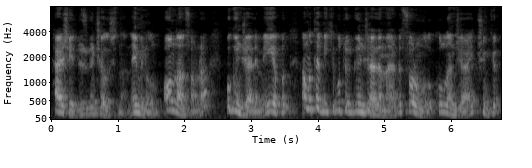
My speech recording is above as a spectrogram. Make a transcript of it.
Her şey düzgün çalıştığından emin olun. Ondan sonra bu güncellemeyi yapın. Ama tabii ki bu tür güncellemelerde sorumluluk kullanıcıya ait. Çünkü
